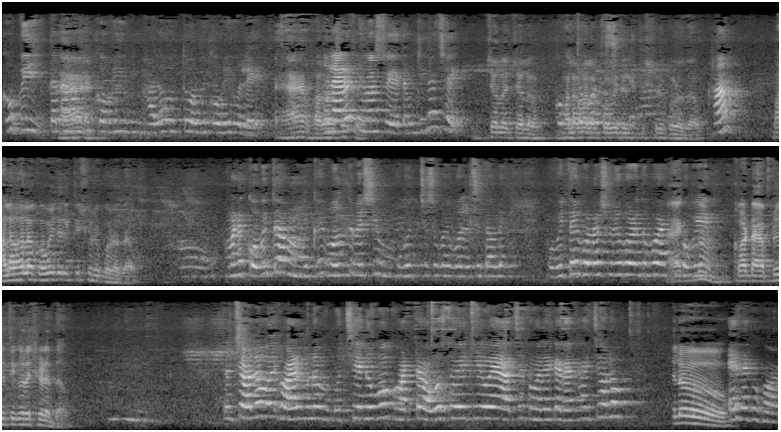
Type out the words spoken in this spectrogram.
কবি তাহলে হ্যাঁ। আমাকে কবি ভালো হতো আমি কবি হলে। হ্যাঁ ভালো তাহলে ফেমাস হয়ে যেতাম ঠিক আছে? চলো চলো ভালো ভালো কবিতা লিখতে শুরু করে দাও। হ্যাঁ? ভালো ভালো কবিতা লিখতে শুরু করে দাও। মানে কবিতা মুখে বলতে বেশি হচ্ছে সবাই বলছে তাহলে কবিতাই বলা শুরু করে দেবো একদম কটা আবৃত্তি করে ছেড়ে দাও। তো চলো ওই ঘরগুলো গুছিয়ে নেব ঘরটার অবস্থা হয়েছে ওই আছে তোমাদেরকে দেখাই। চলো। হ্যালো এই দেখো ঘর।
